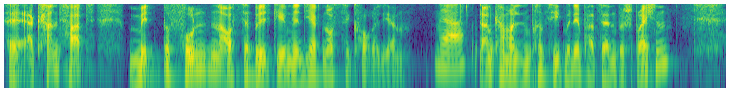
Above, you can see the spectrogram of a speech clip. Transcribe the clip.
äh, erkannt hat, mit Befunden aus der bildgebenden Diagnostik korrelieren. Ja. Dann kann man im Prinzip mit dem Patienten besprechen,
